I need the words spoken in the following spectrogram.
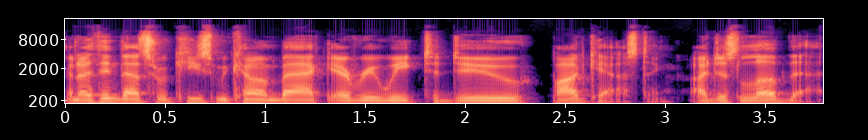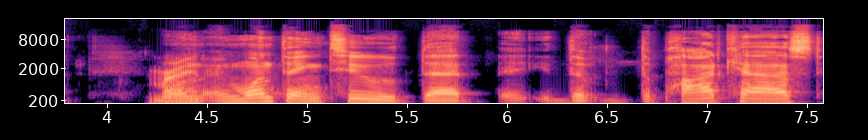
And I think that's what keeps me coming back every week to do podcasting. I just love that. Right. and- and one thing too that uh, the the podcast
